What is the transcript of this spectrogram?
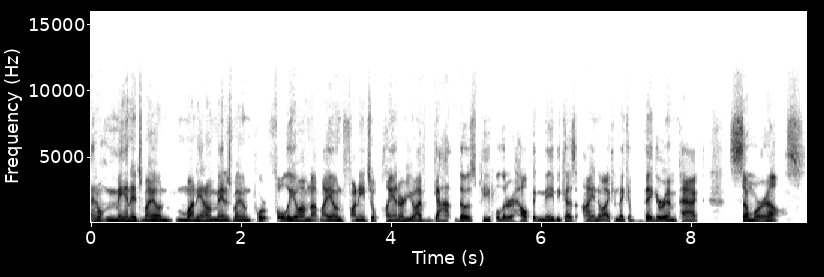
i don't manage my own money i don't manage my own portfolio i'm not my own financial planner. You know i've got those people that are helping me because i know i can make a bigger impact somewhere else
